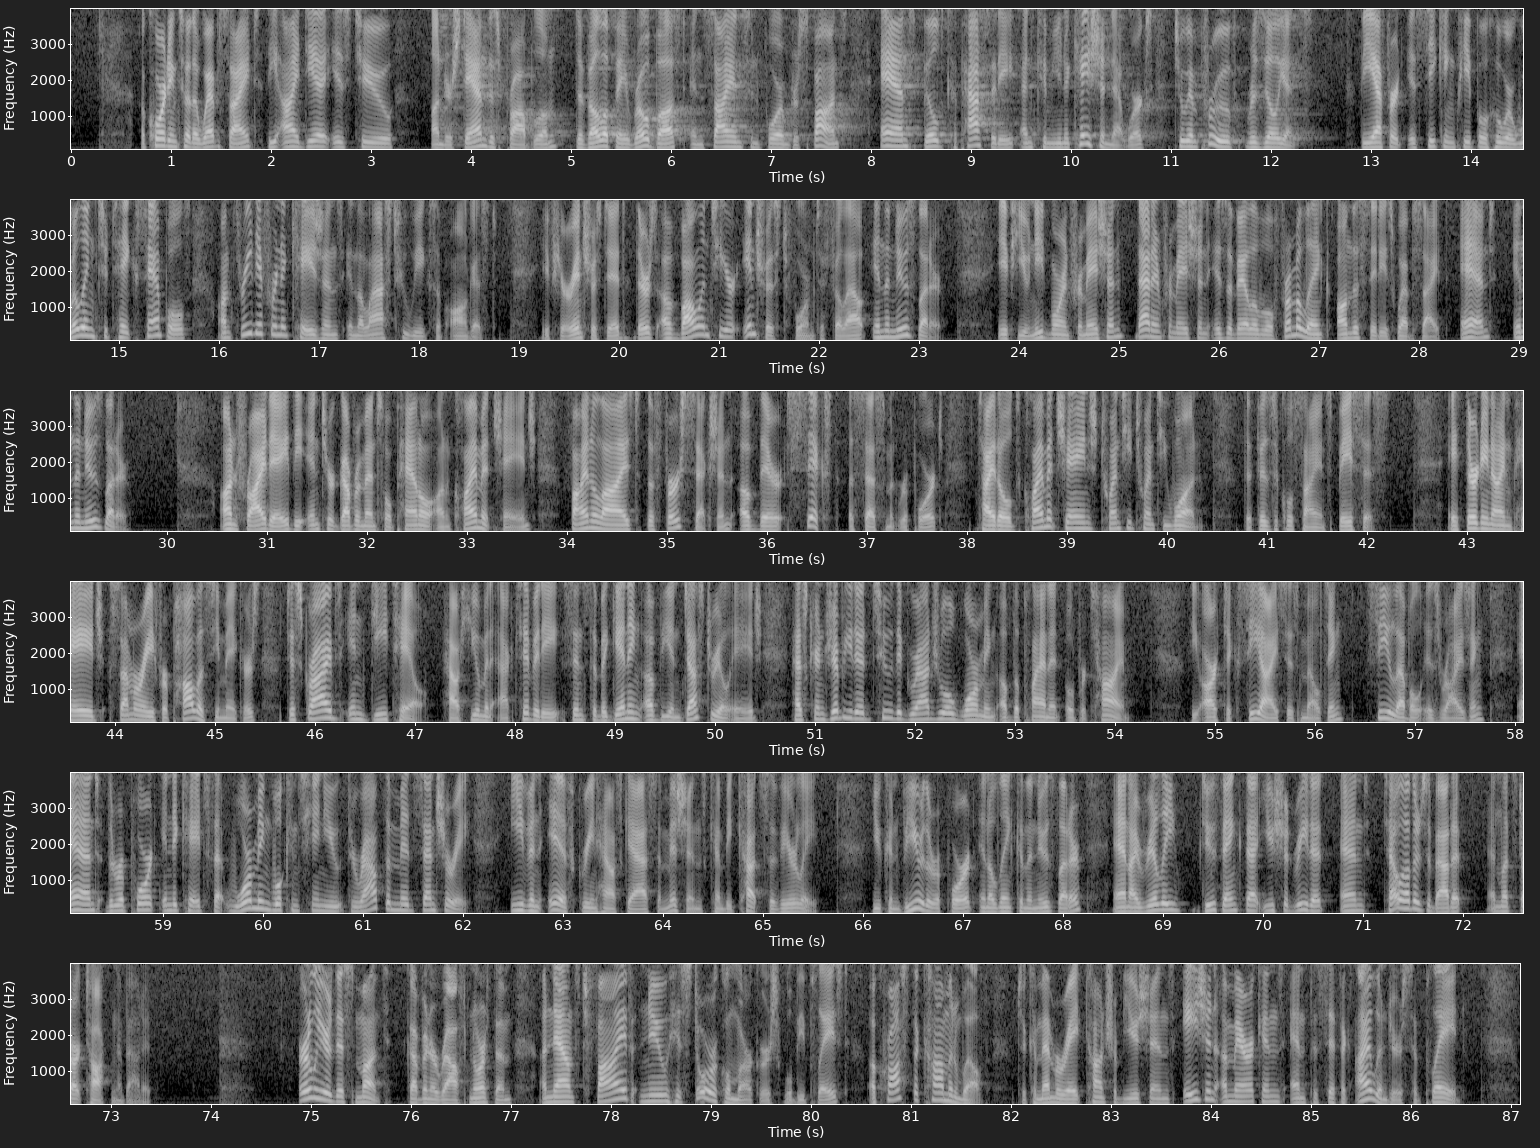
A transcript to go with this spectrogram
According to the website, the idea is to understand this problem, develop a robust and science informed response, and build capacity and communication networks to improve resilience. The effort is seeking people who are willing to take samples on three different occasions in the last two weeks of August. If you're interested, there's a volunteer interest form to fill out in the newsletter. If you need more information, that information is available from a link on the city's website and in the newsletter. On Friday, the Intergovernmental Panel on Climate Change finalized the first section of their sixth assessment report titled Climate Change 2021 the physical science basis. A 39 page summary for policymakers describes in detail how human activity since the beginning of the industrial age has contributed to the gradual warming of the planet over time. The Arctic sea ice is melting, sea level is rising, and the report indicates that warming will continue throughout the mid century, even if greenhouse gas emissions can be cut severely. You can view the report in a link in the newsletter, and I really do think that you should read it and tell others about it, and let's start talking about it. Earlier this month, Governor Ralph Northam announced five new historical markers will be placed across the Commonwealth to commemorate contributions Asian Americans and Pacific Islanders have played.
